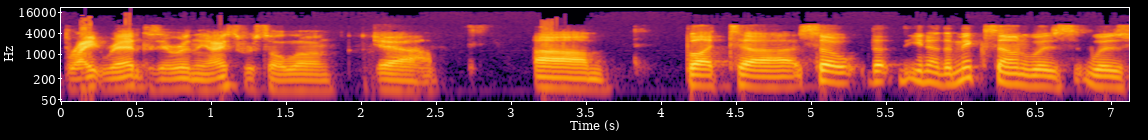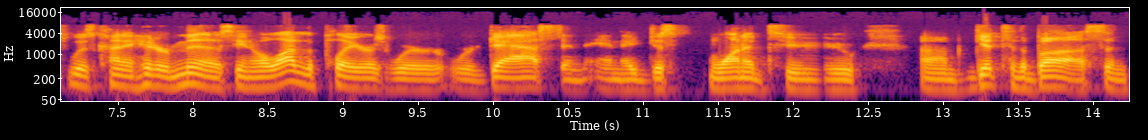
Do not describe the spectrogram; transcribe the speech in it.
bright red because they were in the ice for so long. Yeah. Um, but uh, so the you know the mix zone was was was kind of hit or miss. You know, a lot of the players were were gassed and and they just wanted to um, get to the bus and.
